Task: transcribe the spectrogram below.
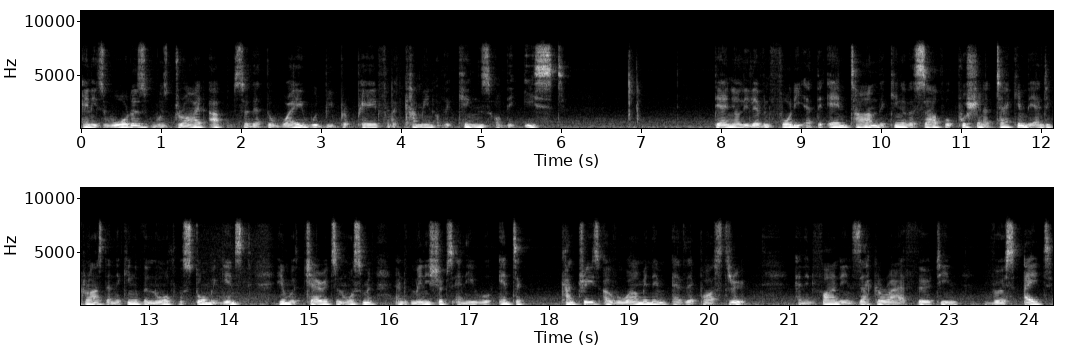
and his waters was dried up, so that the way would be prepared for the coming of the kings of the east. Daniel 11:40 at the end time the king of the south will push and attack him the antichrist and the king of the north will storm against him with chariots and horsemen and with many ships and he will enter countries overwhelming them as they pass through and then finally in Zechariah 13 verse 8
